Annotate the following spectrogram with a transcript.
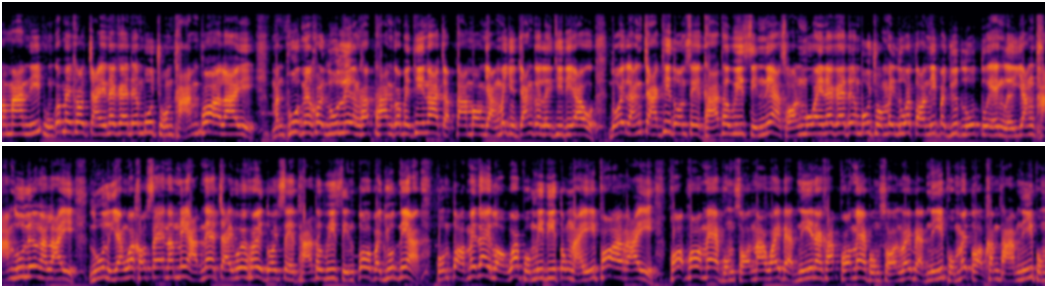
ประมาณนี้ ผมก็ไม่เข้าใจนะครับเดิมผู้ชมถามเพราะอะไร มันพูดไม่ค่อยรู้เรื่องครับท่านก็ไปนที่น่าจับตามองอย่างไม่หยุดยั้งกันเลยทีเดียว โดยหลังจากที่โดนเศรษฐาทวีสินเนี่ยสอนมวยนะครับเดิมผู้ชมไม่รู้ว่าตอนนี้ประยุทธ์รู้ตัวเองหรือยังถามรู้เรื่องอะไร รู้หรือยังว่าเขาแซะนั้นไม่อาจแน่ใจเว้ยเฮ้ยโดยเศรษฐาทวีสินโต้ประยุทธ์เนี่ยผมตอบไม่ได้หรอกว่าผมมีดีตรงไหน เพราะอะไร เพราะพ่อแม่ผมสอนมาไว้แบบนี้นะครับพ่อแม่ผมสอนไว้แบบนี้ ผมไม่ตอบคำถามนี้ ผม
